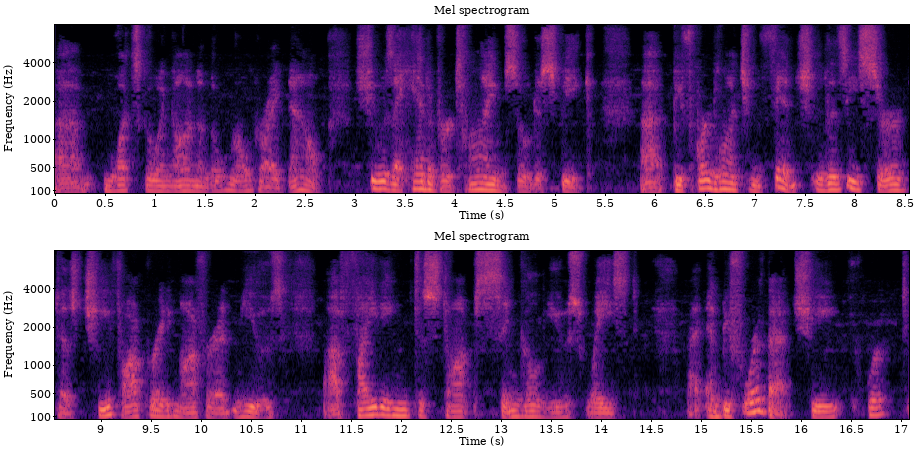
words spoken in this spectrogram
um, what's going on in the world right now. She was ahead of her time, so to speak. Uh, before launching Finch, Lizzie served as chief operating officer at Muuse, uh, fighting to stop single use waste. Uh, and before that, she worked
